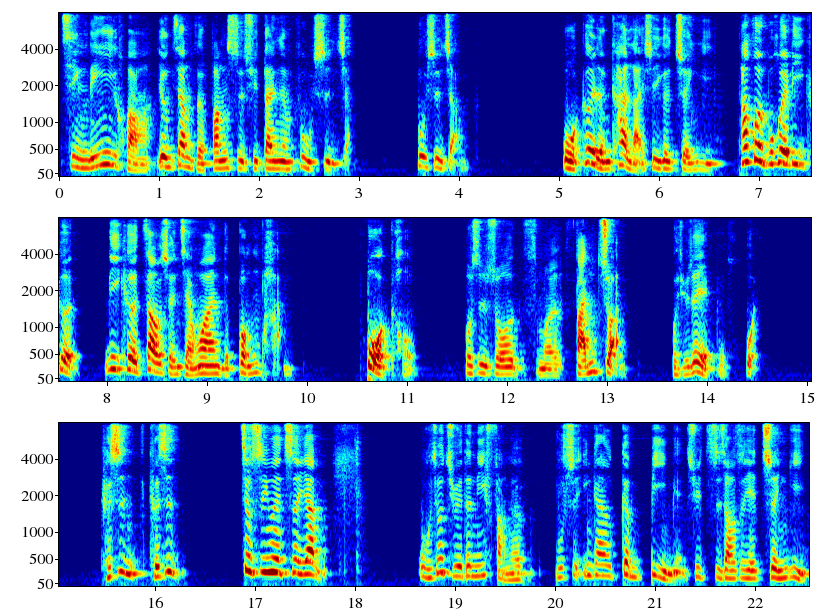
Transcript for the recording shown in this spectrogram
请林奕华用这样子的方式去担任副市长，副市长，我个人看来是一个争议，他会不会立刻立刻造成蒋万安的崩盘、破口，或是说什么反转？我觉得也不会。可是，可是就是因为这样，我就觉得你反而不是应该要更避免去制造这些争议，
